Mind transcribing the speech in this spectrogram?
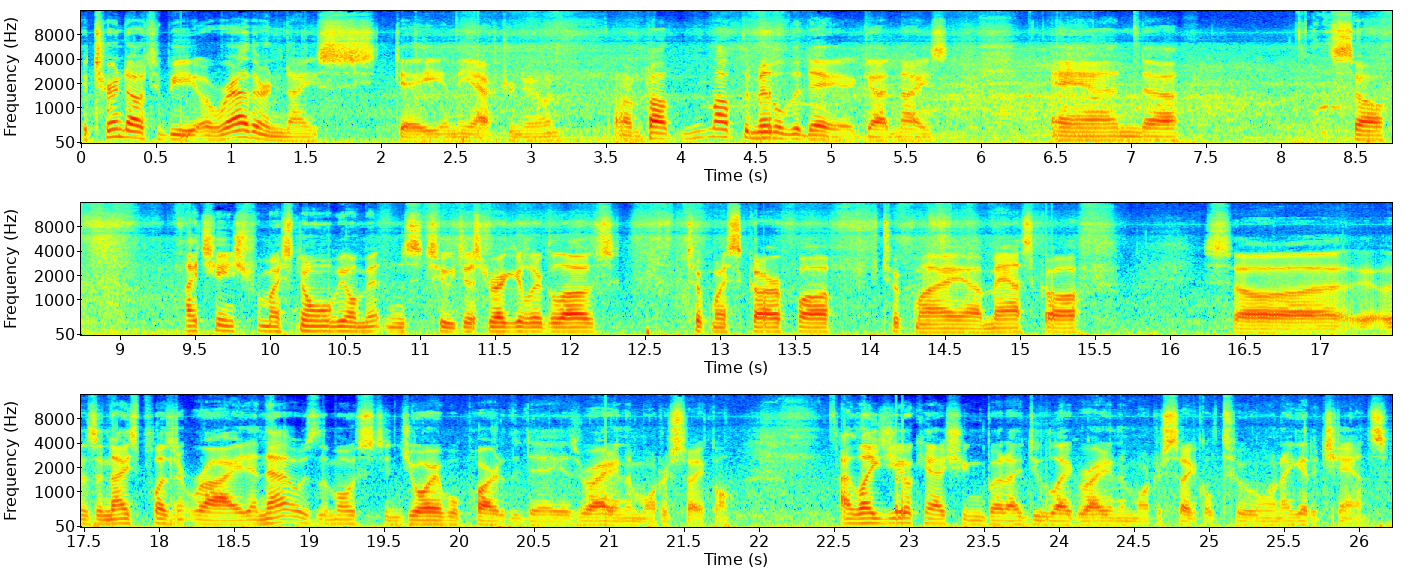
It turned out to be a rather nice day in the afternoon. About, about the middle of the day it got nice. And uh, so I changed from my snowmobile mittens to just regular gloves. Took my scarf off, took my uh, mask off. So uh, it was a nice pleasant ride and that was the most enjoyable part of the day is riding the motorcycle. I like geocaching, but I do like riding the motorcycle too when I get a chance.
